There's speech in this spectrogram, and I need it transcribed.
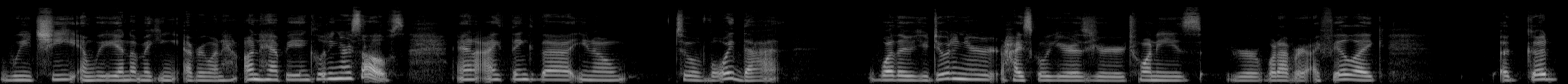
we cheat and we end up making everyone unhappy including ourselves. And i think that you know to avoid that whether you do it in your high school years your 20s your whatever i feel like a good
